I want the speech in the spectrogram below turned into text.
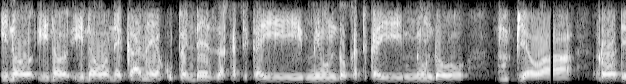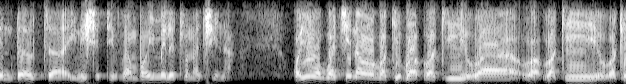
ino, ino, inaonekana ya kupendeza katika hii miundo katika hii miundo mpya wa Road and Belt Initiative ambayo imeletwa na China. Kwa hiyo Wachina wakilalamika waki, waki, waki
